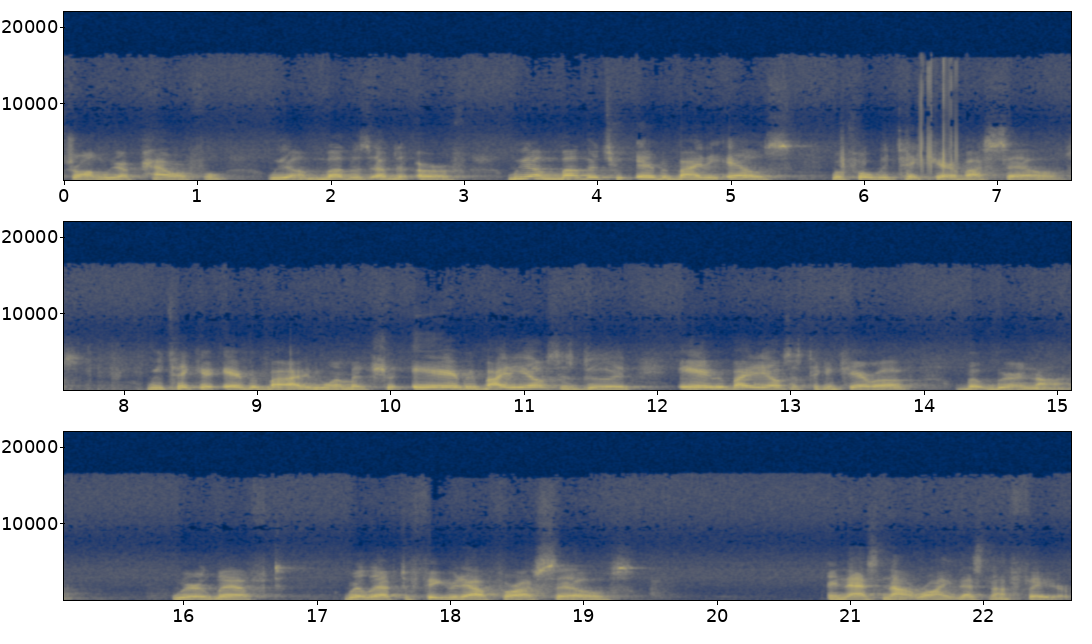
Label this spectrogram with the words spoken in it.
strong. We are powerful. We are mothers of the earth. We are mother to everybody else before we take care of ourselves. We take care of everybody. We want to make sure everybody else is good, everybody else is taken care of, but we're not. We're left, we're left to figure it out for ourselves. And that's not right, that's not fair.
